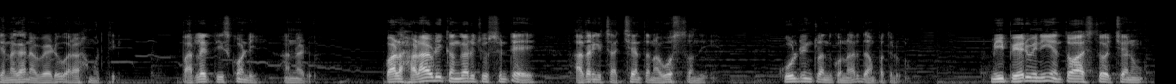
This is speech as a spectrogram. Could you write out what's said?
చిన్నగా నవ్వాడు వరాహమూర్తి. పర్లేదు తీసుకోండి అన్నాడు. వాళ్ళ హడావిడి కంగారు చూస్తుంటే అతనికి చచ్చేంత నవ్వొస్తోంది. కూల్ డ్రింక్లు అందుకున్నారు దంపతులు. మీ పేరు విని ఎంతో ఆశతో వచ్చాను.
